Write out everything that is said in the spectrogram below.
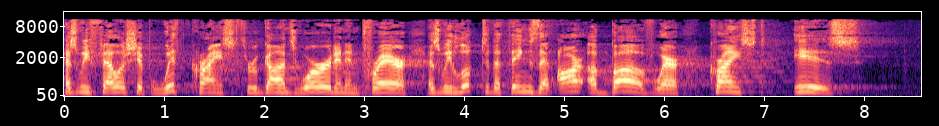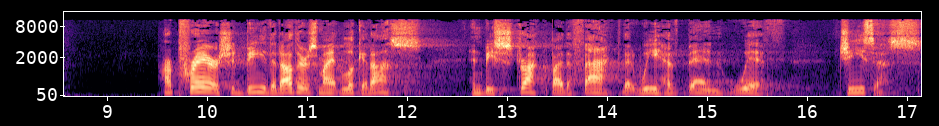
as we fellowship with Christ through God's Word and in prayer, as we look to the things that are above where Christ is, our prayer should be that others might look at us and be struck by the fact that we have been with Jesus,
